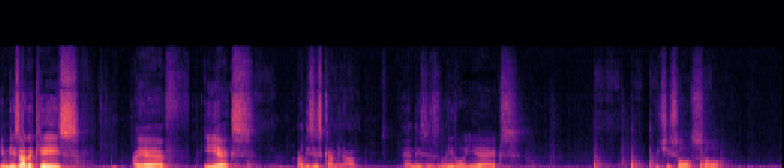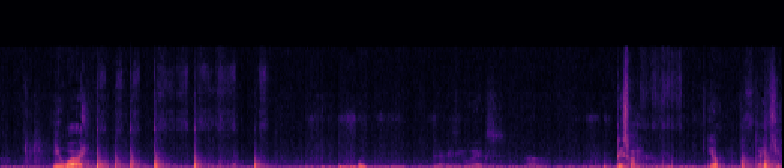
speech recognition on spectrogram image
In this other case, I have ex, uh, this is coming out, and this is little ex, which is also ey. This one. Yep, thank you.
